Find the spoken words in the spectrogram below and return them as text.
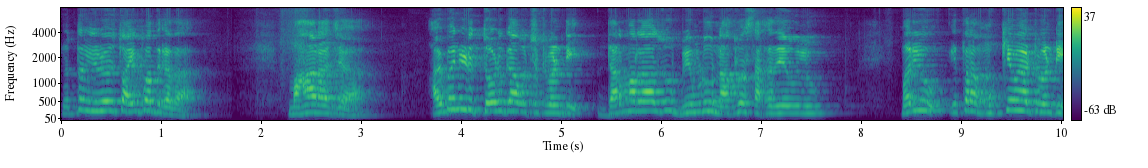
యుద్ధం ఈ రోజుతో అయిపోద్ది కదా? మహారాజా అభిమన్యుడి తోడుగా వచ్చినటువంటి ధర్మరాజు భీముడు నకుల సహదేవులు మరియు ఇతర ముఖ్యమైనటువంటి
